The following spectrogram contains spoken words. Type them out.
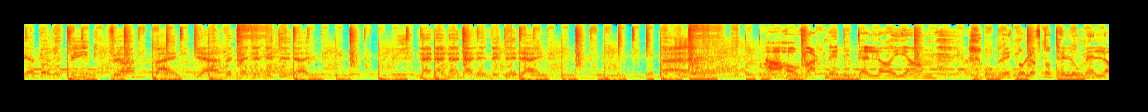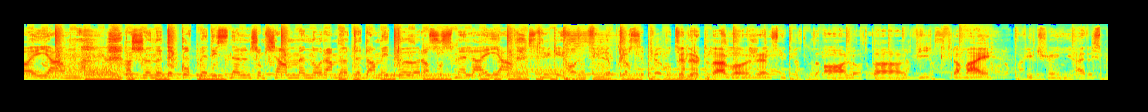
jeg bare vik fra meg. Jævel, men det nytter ei. Nei, nei, nei, nei, det nytter ei. Jeg har vært nedi della igjen og brøyt noen løfta til og med la igjen. Jeg skjønner det godt med de snellen som kjem, men når jeg møter dem i døra, så smeller jeg igjen. Stryk i hånden, fyll opp glasset, prøv å Det du hørte der, var en snippet av låta 'Vik fra meg', featuring RSP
